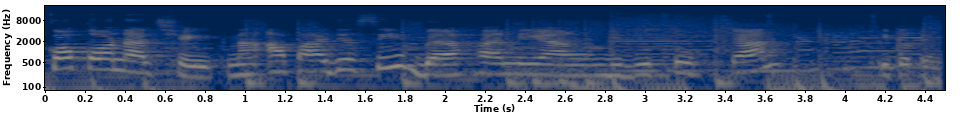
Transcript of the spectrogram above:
coconut shake. Nah, apa aja sih bahan yang dibutuhkan? Ikutin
